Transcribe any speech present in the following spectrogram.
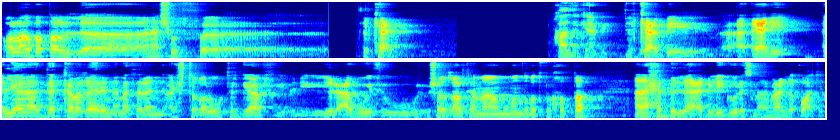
والله بطل آه، أنا أشوف آه، الكعبي. خالد الكعبي. الكعبي يعني اللي أنا أتذكره غير إنه مثلا أشتغل وتلقاه يعني يلعب وشغال تمام ومنضبط في الخطة. أنا أحب اللاعب اللي يقول اسمه المعلق واجد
